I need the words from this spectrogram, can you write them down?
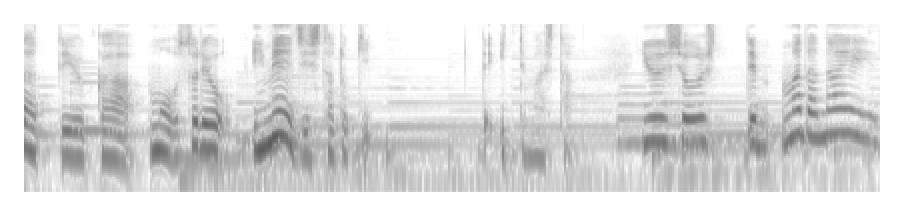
たっていうかもうそれをイメージした時って言ってました。優勝してまだない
